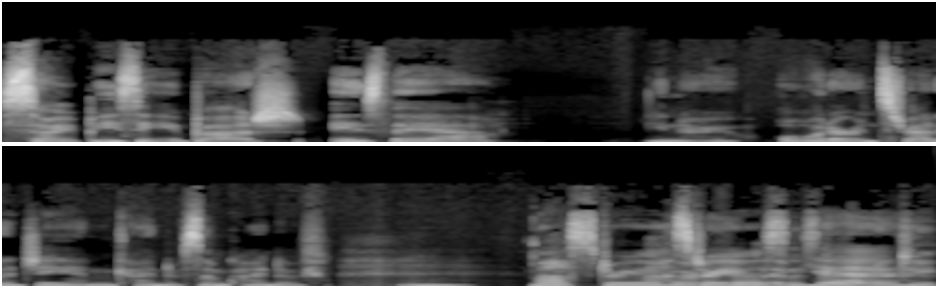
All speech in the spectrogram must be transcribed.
so busy, but is there, you know, order and strategy and kind of some kind of mastery over Mastery it it, versus it yeah. happening to you.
